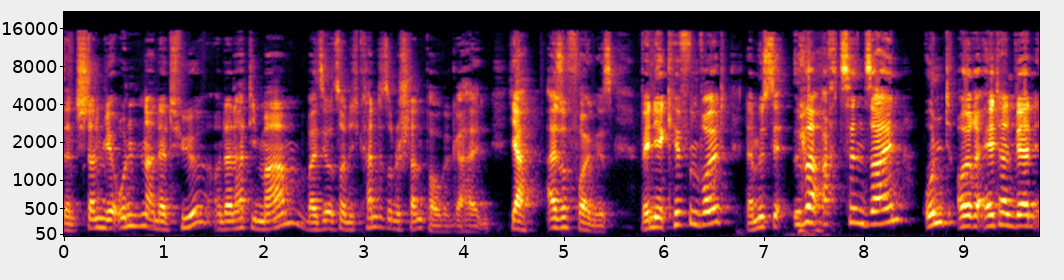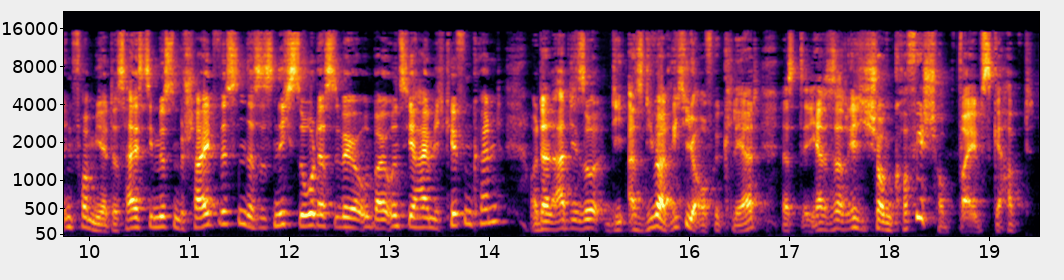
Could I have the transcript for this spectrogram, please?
dann standen wir unten an der Tür und dann hat die Mom, weil sie uns noch nicht kannte, so eine Standpauke gehalten. Ja, also folgendes. Wenn ihr kiffen wollt, dann müsst ihr über 18 sein und eure Eltern werden informiert. Das heißt, die müssen Bescheid wissen. Das ist nicht so, dass ihr bei uns hier heimlich kiffen könnt. Und dann hat die so, die, also die war richtig aufgeklärt. Das, ja, das hat richtig schon Coffeeshop-Vibes gehabt.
